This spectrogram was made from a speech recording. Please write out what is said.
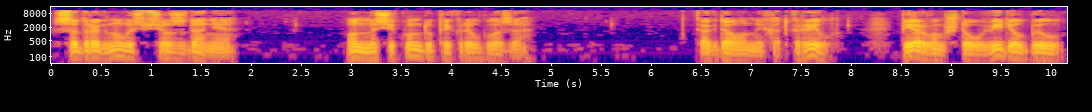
содрогнулось все здание. Он на секунду прикрыл глаза. Когда он их открыл, первым, что увидел, был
